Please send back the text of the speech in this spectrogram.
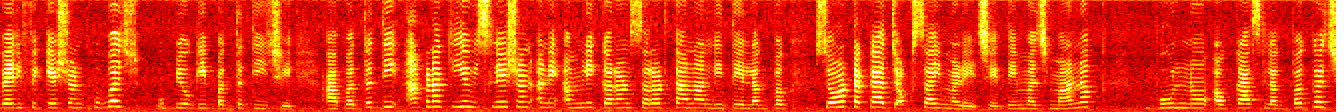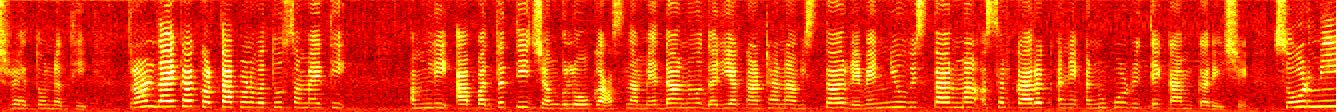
વેરિફિકેશન ખૂબ જ ઉપયોગી પદ્ધતિ છે. આ પદ્ધતિ આંકડાકીય વિશ્લેષણ અને અમલીકરણ સરળતાના લીધે લગભગ સો ટકા ચોકસાઈ મળે છે. તેમજ માનક ભૂલનો અવકાશ લગભગ જ રહેતો નથી. ત્રણ દાયકા કરતાં પણ વધુ સમયથી અમલી આ પદ્ધતિ જંગલો, ઘાસના મેદાનો, દરિયાકાંઠાના વિસ્તાર રેવન્યુ વિસ્તારમાં અસરકારક અને અનુકૂળ રીતે કામ કરે છે. સોળમી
